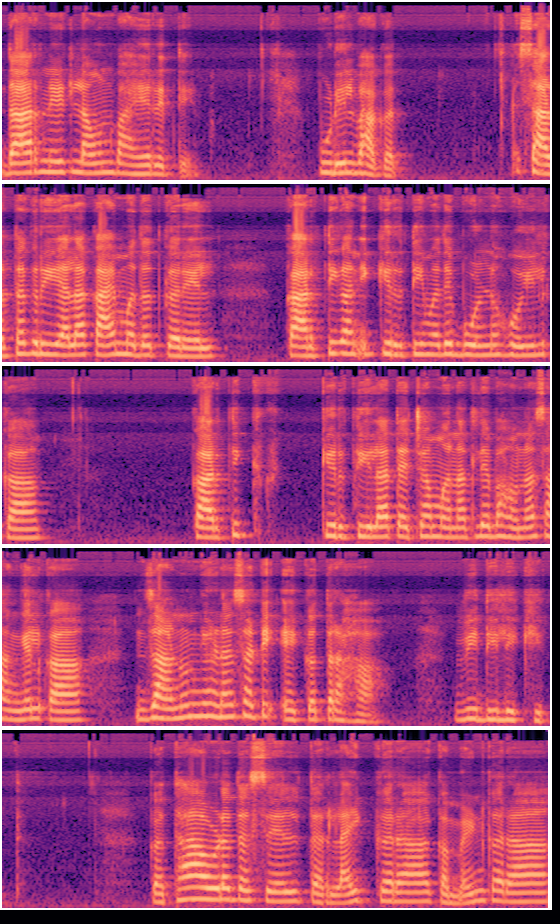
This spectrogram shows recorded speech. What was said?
दार नीट लावून बाहेर येते. पुढील भागात. सार्थक रियाला काय मदत करेल? कार्तिक आणि कीर्तीमध्ये बोलणं होईल का? कार्तिक कीर्तीला त्याच्या मनातले भावना सांगेल का? जाणून घेण्यासाठी एकत्र राहा. विधिलिखित कथा आवडत असेल तर लाईक करा कमेंट करा.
